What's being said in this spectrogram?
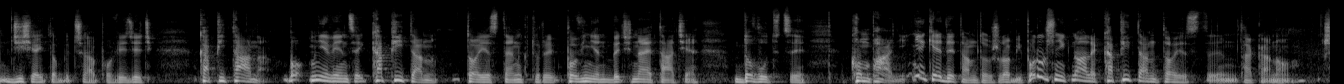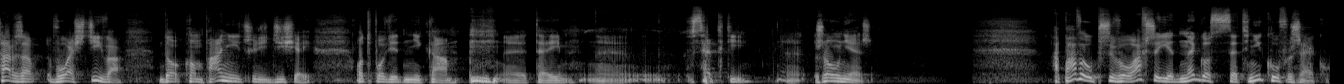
dzisiaj to by trzeba powiedzieć kapitana, bo mniej więcej kapitan to jest ten, który powinien być na etacie dowódcy kompanii. Niekiedy tam to już robi porucznik, no ale kapitan to jest taka no, szarża właściwa do kompanii, czyli dzisiaj odpowiednika tej e, setki żołnierzy. A Paweł, przywoławszy jednego z setników, rzekł:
